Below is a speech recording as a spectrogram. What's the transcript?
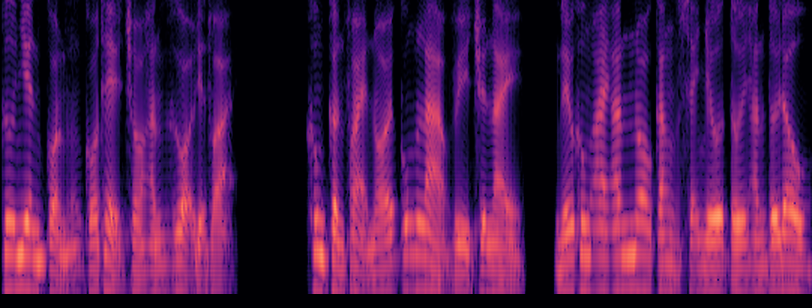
cư nhiên còn có thể cho hắn gọi điện thoại. Không cần phải nói cũng là vì chuyện này, nếu không ai ăn no căng sẽ nhớ tới hắn tới đâu,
